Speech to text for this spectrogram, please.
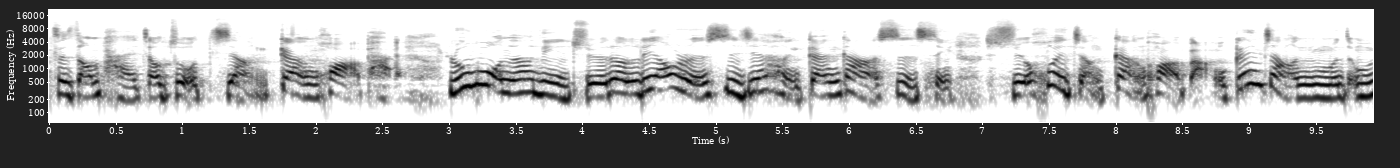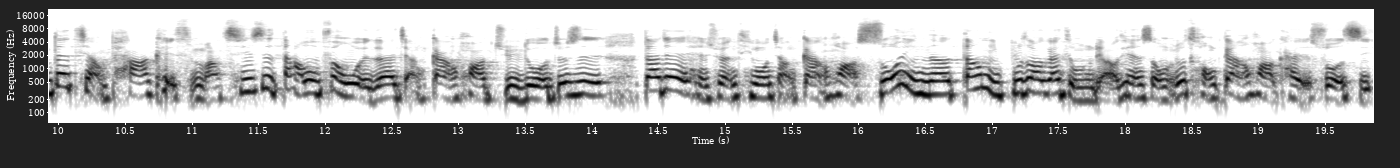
这张牌叫做讲干话牌。如果呢，你觉得撩人是一件很尴尬的事情，学会讲干话吧。我跟你讲，你们我们在讲 p a c k a s 嘛，其实大部分我也都在讲干话居多，就是大家也很喜欢听我讲干话。所以呢，当你不知道该怎么聊。聊天的时候，我们就从干话开始说起，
